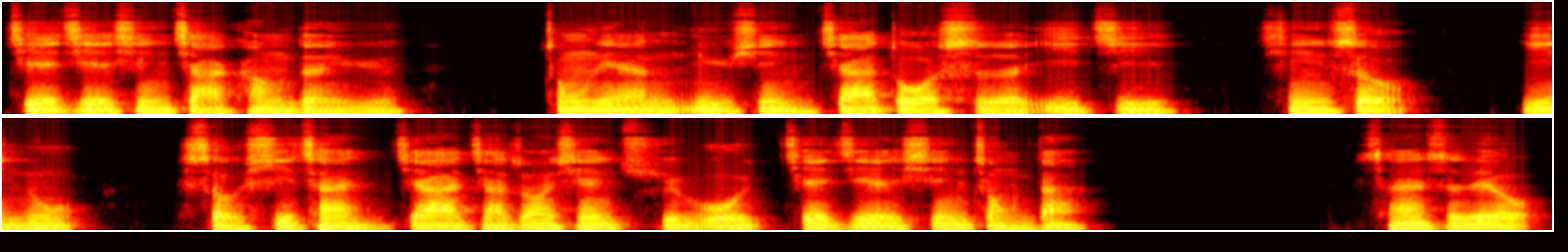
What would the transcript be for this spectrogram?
结节性甲亢等于中年女性加多食易饥、清瘦、易怒。手细颤加甲状腺局部结节性肿大。三十六，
